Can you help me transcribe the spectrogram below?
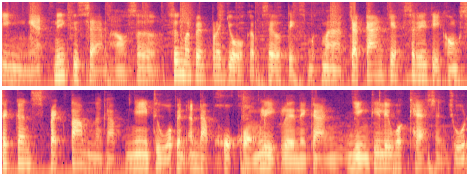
ยิงอย่างเงี้ยนี่คือแซมเฮาเซอร์ซึ่งมันเป็นประโยชน์กับเซลติกส์มากๆ จากการเก็บสถิติของ second spectrum นะครับนี่ถือว่าเป็นอันดับ 6 ของลีกเลยในการยิงที่เรียกว่า catch and shoot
